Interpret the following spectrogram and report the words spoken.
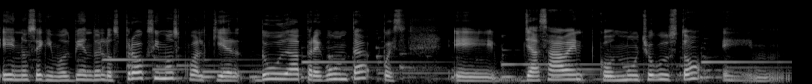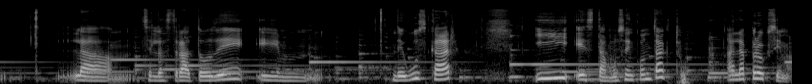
Eh, nos seguimos viendo en los próximos. Cualquier duda, pregunta, pues eh, ya saben, con mucho gusto em, la, se las trato de, em, de buscar y estamos en contacto. A la próxima.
